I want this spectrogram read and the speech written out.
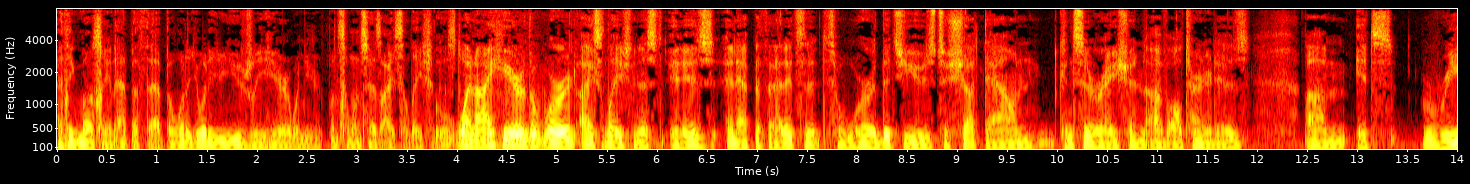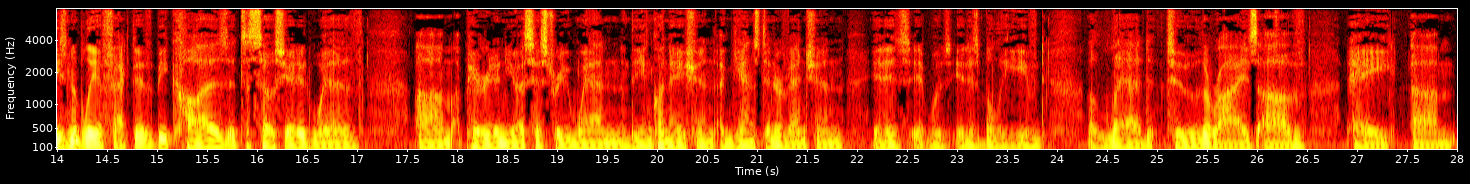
I think mostly an epithet? But what do you, what do you usually hear when you when someone says isolationist? When I hear the word isolationist, it is an epithet. It's a, it's a word that's used to shut down consideration of alternatives. Um, it's reasonably effective because it's associated with um, a period in U.S. history when the inclination against intervention it is it was it is believed uh, led to the rise of a um,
